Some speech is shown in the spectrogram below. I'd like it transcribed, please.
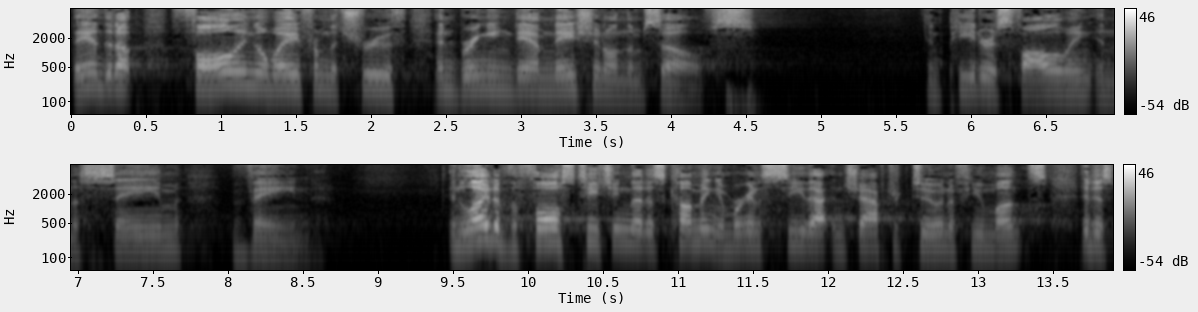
They ended up falling away from the truth and bringing damnation on themselves. And Peter is following in the same vein. In light of the false teaching that is coming, and we're going to see that in chapter 2 in a few months, it is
